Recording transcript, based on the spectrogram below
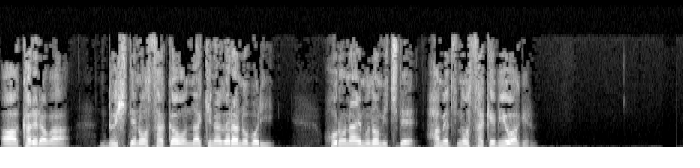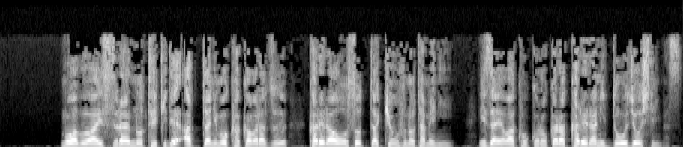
ああ、彼らはルヒテの坂を泣きながら登り、ホロナイムの道で破滅の叫びを上げる。モアブはイスラエルの敵であったにもかかわらず、彼らを襲った恐怖のために、イザヤは心から彼らに同情しています。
